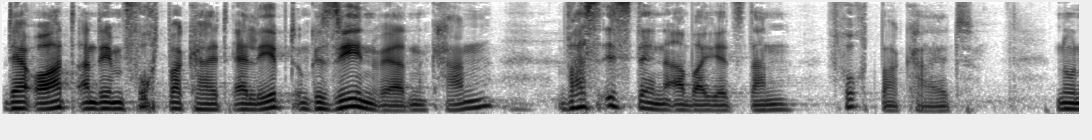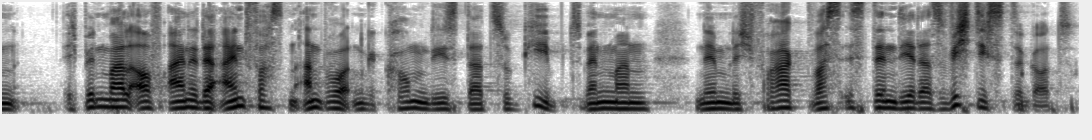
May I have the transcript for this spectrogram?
der Ort, an dem Fruchtbarkeit erlebt und gesehen werden kann. Was ist denn aber jetzt dann Fruchtbarkeit? Nun, ich bin mal auf eine der einfachsten Antworten gekommen, die es dazu gibt. Wenn man nämlich fragt, was ist denn dir das Wichtigste, Gott?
